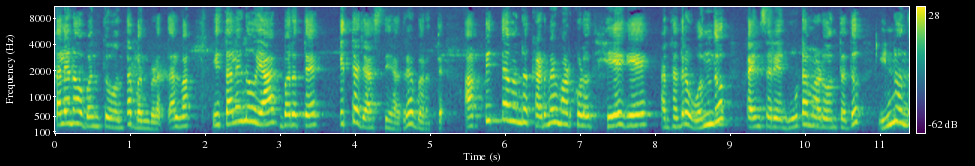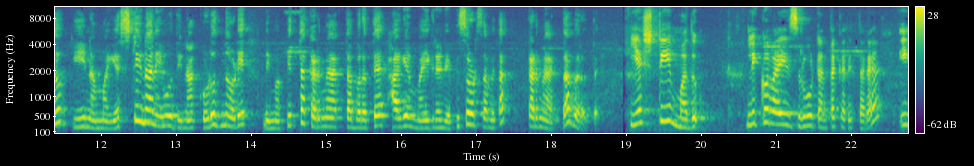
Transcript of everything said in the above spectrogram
ತಲೆನೋವು ಬಂತು ಅಂತ ಬಂದ್ಬಿಡತ್ತೆ ಅಲ್ವಾ? ಈ ತಲೆನೋವು ಯಾಕೆ ಬರುತ್ತೆ? ಪಿತ್ತ ಜಾಸ್ತಿ ಆದರೆ ಬರುತ್ತೆ. ಆ ಪಿತ್ತವನ್ನು ಕಡಿಮೆ ಮಾಡ್ಕೊಳ್ಳೋದು ಹೇಗೆ ಅಂತಂದರೆ ಒಂದು ಟೈಮ್ ಸರಿಯಾಗಿ ಊಟ ಮಾಡುವಂಥದ್ದು. ಇನ್ನೊಂದು, ಈ ನಮ್ಮ ಎಷ್ಟಿನ ನೀವು ದಿನ ಕೊಡೋದು ನೋಡಿ ನಿಮ್ಮ ಪಿತ್ತ ಕಡಿಮೆ ಆಗ್ತಾ ಬರುತ್ತೆ. ಹಾಗೆ ಮೈಗ್ರೇನ್ ಎಪಿಸೋಡ್ ಸಮೇತ ಕಡಿಮೆ ಆಗ್ತಾ ಬರುತ್ತೆ. ಎಷ್ಟಿ ಮಧು ಲಿಕೊರೈಸ್ ರೂಟ್ ಅಂತ ಕರೀತಾರೆ. ಈ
